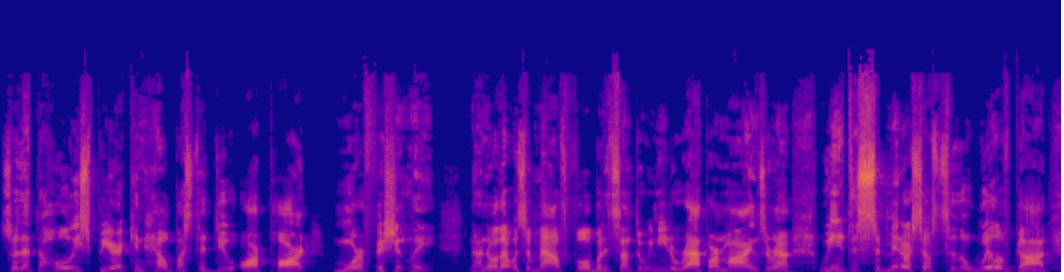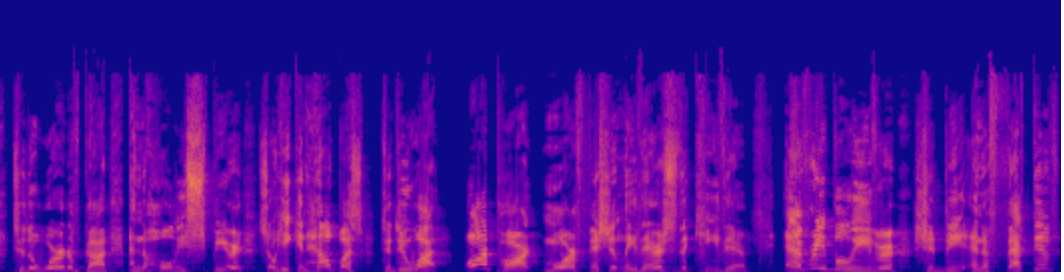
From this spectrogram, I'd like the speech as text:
so that the Holy Spirit can help us to do our part more efficiently. Now, I know that was a mouthful, but it's something we need to wrap our minds around. We need to submit ourselves to the will of God, to the Word of God, and the Holy Spirit so He can help us to do what? Our part more efficiently. There's the key there. Every believer should be an effective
